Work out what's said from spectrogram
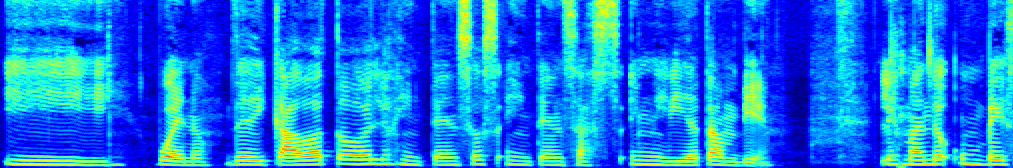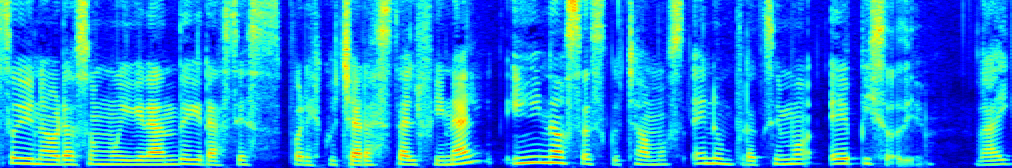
y bueno, dedicado a todos los intensos e intensas en mi vida también. Les mando un beso y un abrazo muy grande. Gracias por escuchar hasta el final y nos escuchamos en un próximo episodio. Bye.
